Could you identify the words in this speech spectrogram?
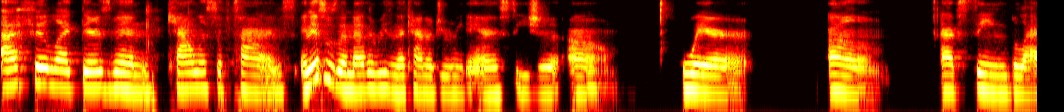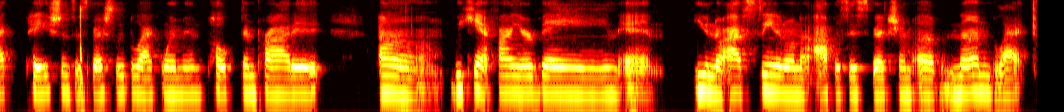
I feel like there's been countless of times, and this was another reason that kind of drew me to anesthesia, um, where um, I've seen Black patients, especially Black women, poked and prodded. Um, we can't find your vein, and you know, I've seen it on the opposite spectrum of non-black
